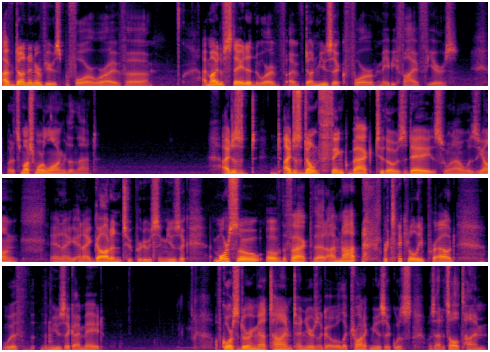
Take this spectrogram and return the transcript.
I've done interviews before where I've uh, I might have stated where I've, I've done music for maybe five years, but it's much more longer than that. I just I just don't think back to those days when I was young and I and I got into producing music. More so of the fact that I'm not particularly proud with the music I made. Of course, during that time, 10 years ago, electronic music was, was at its all time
